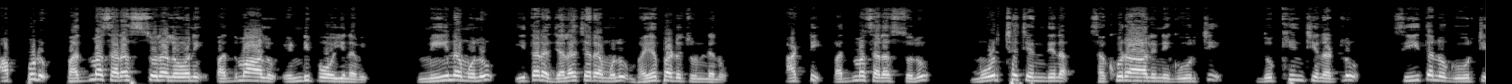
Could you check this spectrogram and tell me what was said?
అప్పుడు పద్మ సరస్సులలోని పద్మాలు ఎండిపోయినవి. మీనములు ఇతర జలచరములు భయపడుచుండెను. అట్టి పద్మ సరస్సులు మూర్ఛ చెందిన సఖురాలిని గూర్చి దుఃఖించినట్లు సీతను గూర్చి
